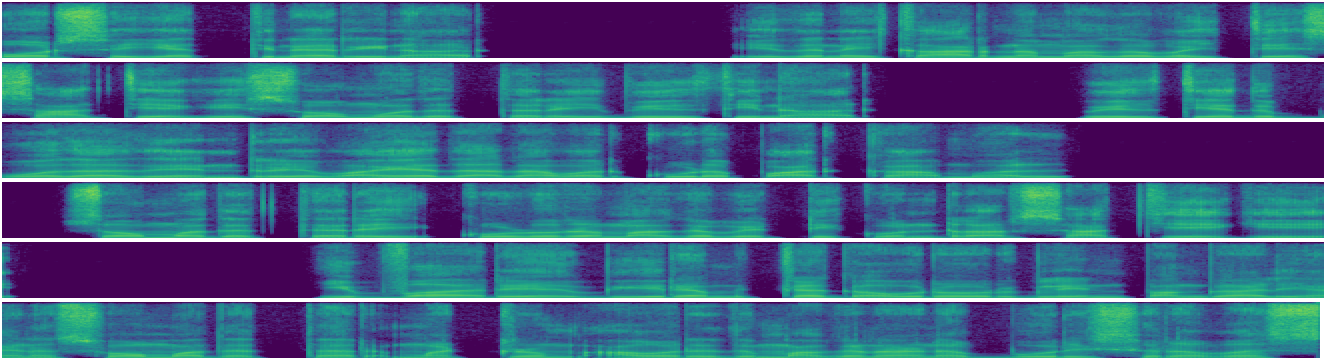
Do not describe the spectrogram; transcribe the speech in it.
போர் செய்ய திணறினார். இதனை காரணமாக வைத்தே சாத்தியகி சோமதத்தரை வீழ்த்தினார். வீழ்த்தியது போதாது என்று வயதானவர் கூட பார்க்காமல் சோமதத்தரை கொடூரமாக வெட்டி கொன்றார் சாத்தியகி. இவ்வாறு வீரமிக்க கௌரவர்களின் பங்காளியான சோமதத்தர் மற்றும் அவரது மகனான பூரிசுரவஸ்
